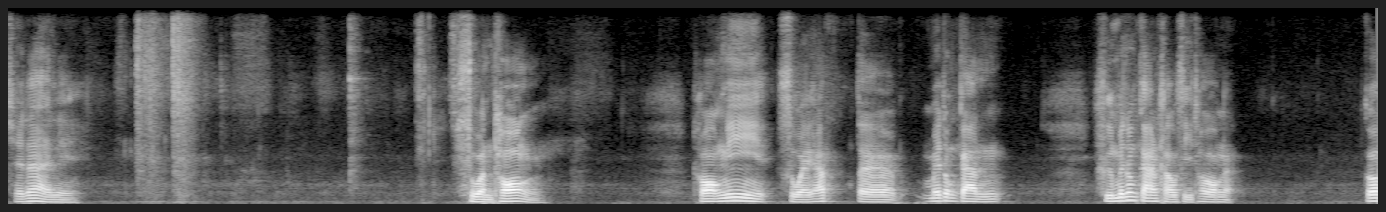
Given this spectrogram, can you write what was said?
ใช้ได้เลย ส่วนทอง ทองนี่สวยครับ แต่ไม่ต้องการ คือไม่ต้องการเขาสีทองอะ่ะ ก็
